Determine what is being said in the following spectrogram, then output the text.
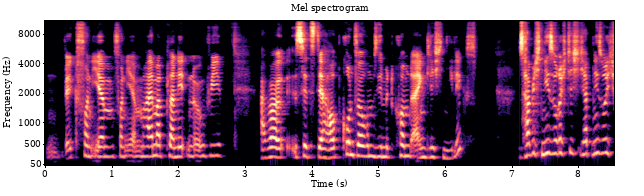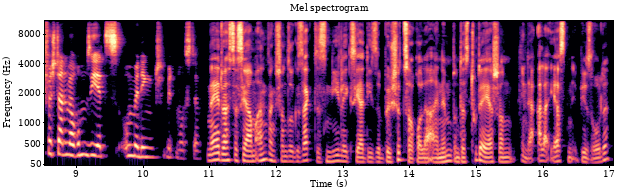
weg von ihrem, von ihrem Heimatplaneten irgendwie. Aber ist jetzt der Hauptgrund, warum sie mitkommt, eigentlich Nilix? Das habe ich nie so richtig, ich habe nie so richtig verstanden, warum sie jetzt unbedingt mit musste. Nee, du hast das ja am Anfang schon so gesagt, dass Nilix ja diese Beschützerrolle einnimmt und das tut er ja schon in der allerersten Episode,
